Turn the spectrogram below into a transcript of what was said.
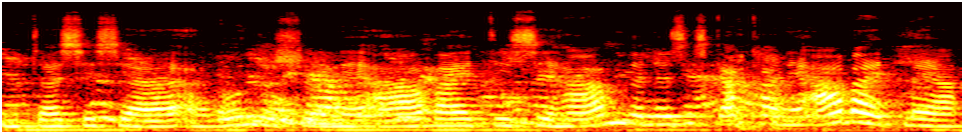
Und das ist ja eine wunderschöne Arbeit, die Sie haben, denn es ist gar keine Arbeit mehr,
